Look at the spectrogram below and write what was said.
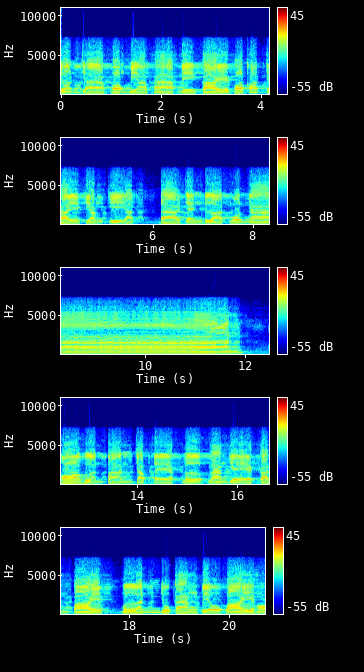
จนจากห้องเมียภาคในกายพอคอดใจเคียงเกียดด่าแจ้งเดือดงนงานห่อเฮือนปานจักแตกเลิกลางแยกกันไป เหมือนอยู่กลางเปลวไฟหอ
